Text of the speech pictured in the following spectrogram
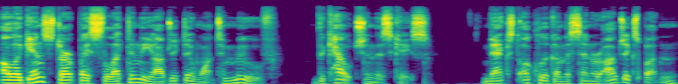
I'll again start by selecting the object I want to move, the couch in this case. Next, I'll click on the Center Objects button,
